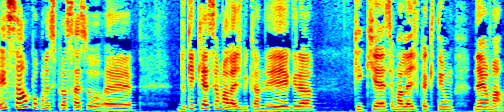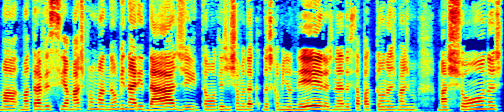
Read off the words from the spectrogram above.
pensar um pouco nesse processo é, do que, que é ser uma lésbica negra, o que, que é ser uma lésbica que tem um, né, uma, uma, uma travessia mais para uma não binaridade, então o que a gente chama da, das caminhoneiras, né, das sapatonas mais machonas,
